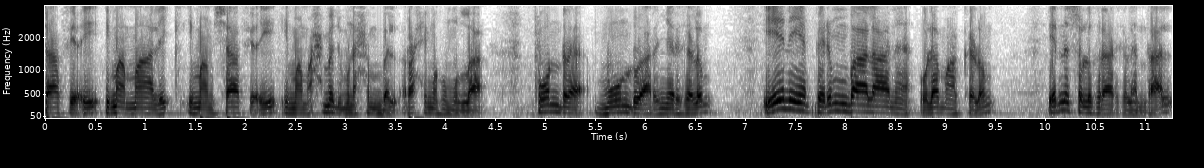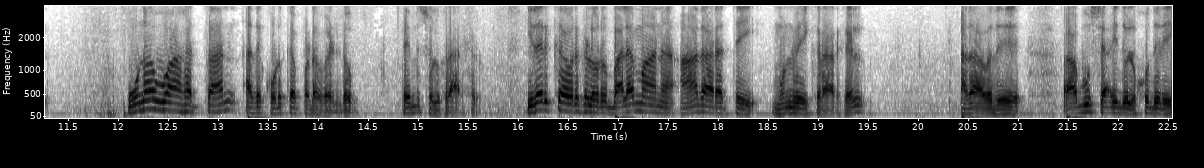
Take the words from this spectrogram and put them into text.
ஷாஃபி இமாம் மாலிக் இமாம் ஷாஃபி இமாம் அஹ்மது பின் ஹம்பல் போன்ற மூன்று அறிஞர்களும் ஏனைய பெரும்பாலான உலமாக்களும் என்ன சொல்லுகிறார்கள் என்றால் உணவாகத்தான் அது கொடுக்கப்பட வேண்டும் என்று சொல்கிறார்கள். இதற்கு அவர்கள் ஒரு பலமான ஆதாரத்தை முன்வைக்கிறார்கள். அதாவது அபு சயீதுல் ஹுதிரி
